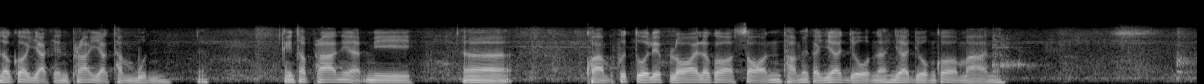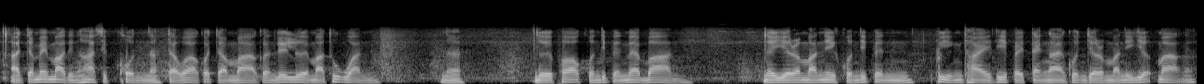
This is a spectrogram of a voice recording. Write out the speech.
แล้วก็อยากเห็นพระอยากทำบุญนะถ้าพระเนี่ยมีความประพฤติตัวเรียบร้อย แล้วก็สอนทำให้กับญาติโยมนะญาติโยมก็มานะ อาจจะไม่มากถึงห้าสิบคนนะแต่ว่าก็จะมากันเรื่อย ๆ มาทุกวันนะโดยเพราะคนที่เป็นแม่บ้าน ในเยอรมันนี่คนที่เป็นผู้หญิงไทยที่ไปแต่งงานคนเยอรมันนี่เยอะมากนะ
